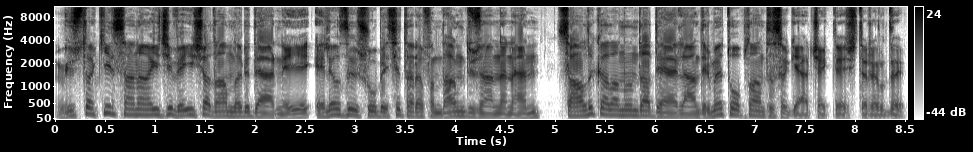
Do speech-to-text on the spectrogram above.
Müstakil Sanayici ve İş Adamları Derneği Elazığ Şubesi tarafından düzenlenen sağlık alanında değerlendirme toplantısı gerçekleştirildi.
